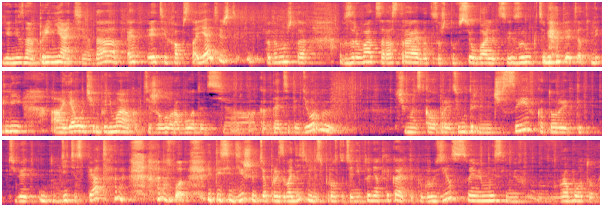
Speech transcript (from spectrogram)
я не знаю, принятие да, этих обстоятельств, потому что взрываться, расстраиваться, что все валится из рук, тебя опять отвлекли. А я очень понимаю, как тяжело работать, а, когда тебя дергают, Почему я сказала про эти утренние часы, в которые ты, тебе ну, дети спят, вот, и ты сидишь, и у тебя производительность просто, тебя никто не отвлекает, ты погрузился своими мыслями в, в работу,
